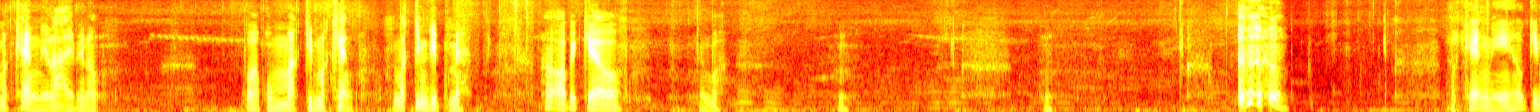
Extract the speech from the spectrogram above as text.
มักแข้งในร้ายพี่น้องเพราะว่าผมมักกินมักแข้งมักกินดิบไหมเขาเอาไปแก้วเห็นบ่อืมอืมมักแข้งนี่เขากิน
